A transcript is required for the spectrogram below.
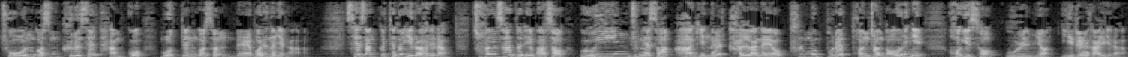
좋은 것은 그릇에 담고 못된 것은 내버리느니라. 세상 끝에도 이러하리라. 천사들이 와서 의인 중에서 악인을 갈라내어 풀무불에 던져 넣으리니 거기서 울며 이를 갈리라.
